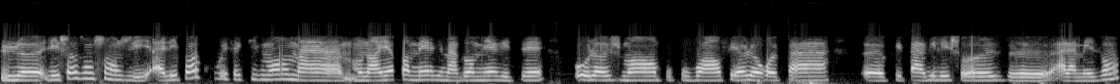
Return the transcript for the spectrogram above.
le, les choses ont changé. À l'époque où effectivement ma, mon arrière-grand-mère et ma grand-mère étaient au logement pour pouvoir faire le repas, euh, préparer les choses euh, à la maison.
